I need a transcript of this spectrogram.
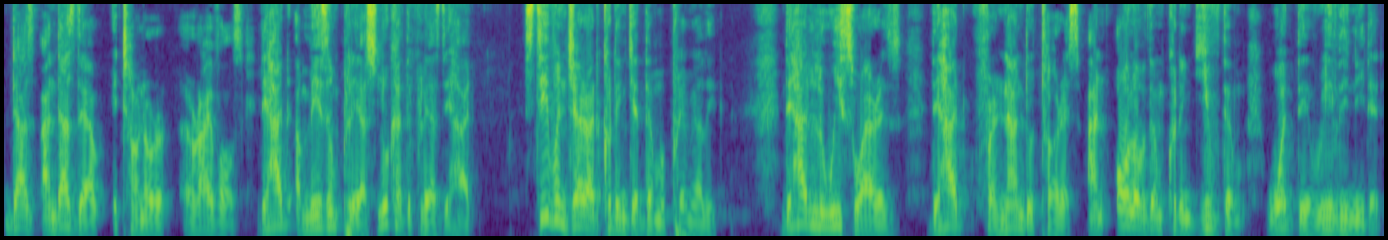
That's, and that's their eternal rivals. They had amazing players. Look at the players they had. Steven Gerrard couldn't get them a Premier League. They had Luis Suarez. They had Fernando Torres and all of them couldn't give them what they really needed.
